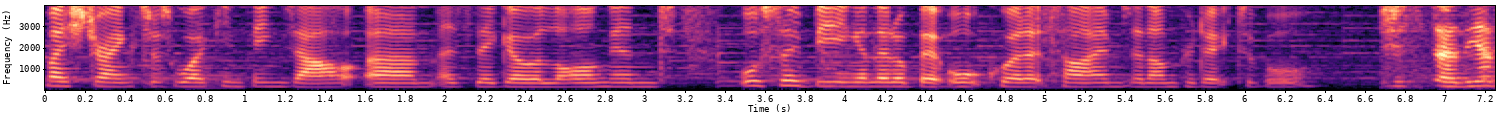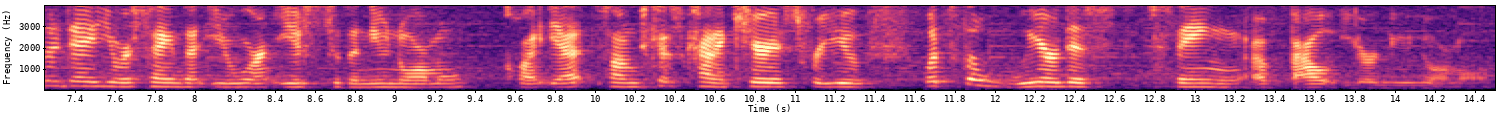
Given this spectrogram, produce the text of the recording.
my strengths, just working things out um, as they go along, and also being a little bit awkward at times and unpredictable. Just uh, the other day, you were saying that you weren't used to the new normal quite yet. So I'm just kind of curious for you, what's the weirdest thing about your new normal?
